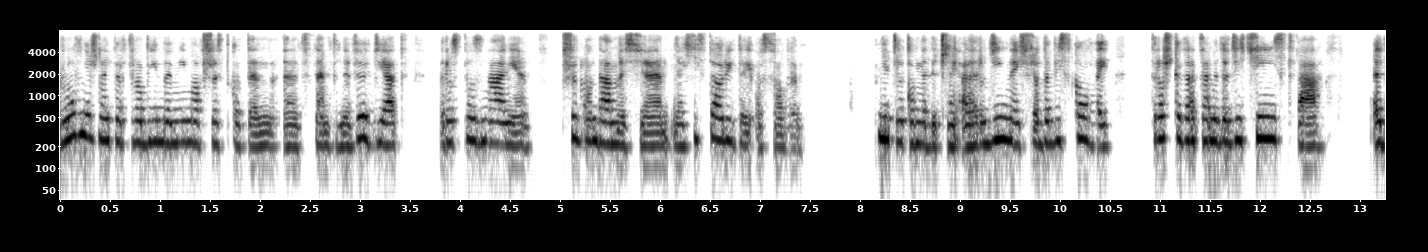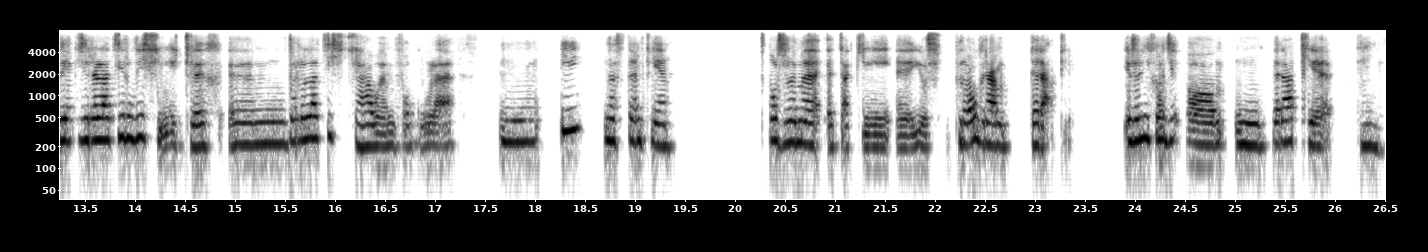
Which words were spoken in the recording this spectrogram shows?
Również najpierw robimy mimo wszystko ten e, wstępny wywiad, rozpoznanie, przyglądamy się historii tej osoby, nie tylko medycznej, ale rodzinnej, środowiskowej. Troszkę wracamy do dzieciństwa, e, do jakichś relacji rówieśniczych, do relacji z ciałem w ogóle. I następnie tworzymy taki już program terapii. Jeżeli chodzi o mm, terapię mm,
